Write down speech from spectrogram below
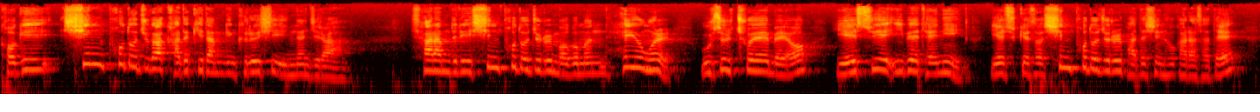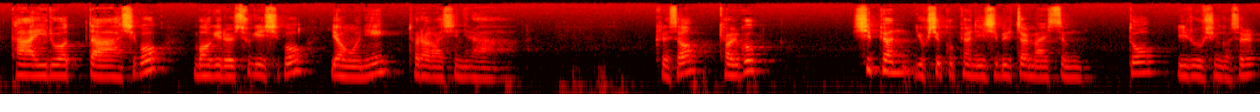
거기 신 포도주가 가득히 담긴 그릇이 있는지라 사람들이 신 포도주를 먹으면 해융을 우슬초에 매어 예수의 입에 대니 예수께서 신 포도주를 받으신 후 가라사대 다 이루었다 하시고 먹이를 숙이시고 영원히 돌아가시니라. 그래서 결국 시편 69편 21절 말씀도 이루신 것을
